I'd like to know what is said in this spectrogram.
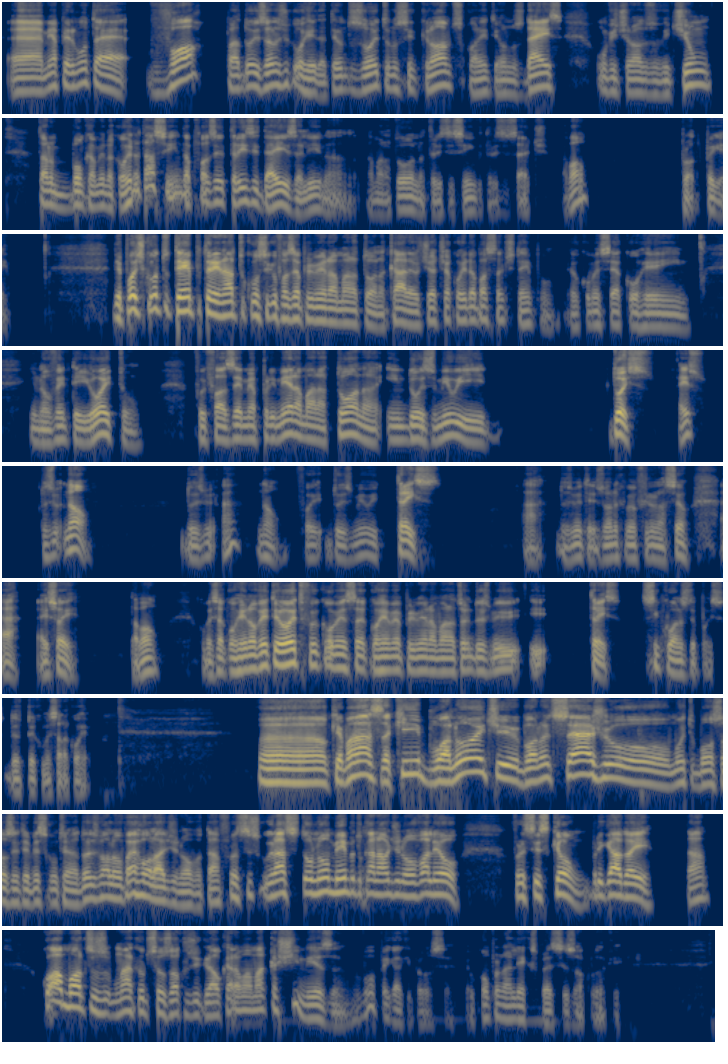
É, minha pergunta é: vó para dois anos de corrida. Tenho 18 nos 5 km, 41 nos 10, 1,29 nos 21. Tá no bom caminho da corrida? Tá sim, dá para fazer 3 e 10 ali na, na maratona, 3 e 5, 3 e 7, tá bom? Pronto, peguei. Depois de quanto tempo treinado tu conseguiu fazer a primeira maratona? Cara, eu já tinha corrido há bastante tempo. Eu comecei a correr em, em 98, fui fazer minha primeira maratona em 2002. É isso? 2000, não. 2000, ah, não, foi 2003. Ah, 2003, o ano que meu filho nasceu. Ah, é isso aí. Tá bom? Comecei a correr em 98, fui começar a correr minha primeira maratona em 2003 cinco anos depois de eu ter começado a correr. Uh, o que mais aqui? Boa noite, boa noite, Sérgio. Muito bom suas entrevistas com treinadores. Valeu, vai rolar de novo, tá? Francisco Graça se tornou membro do canal de novo. Valeu, Franciscão. Obrigado aí, tá? Qual a marca, dos seus óculos de grau? Cara, é uma marca chinesa. Vou pegar aqui para você. Eu compro na AliExpress esses óculos aqui.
